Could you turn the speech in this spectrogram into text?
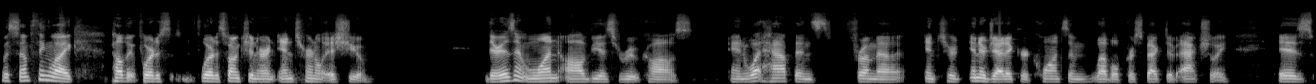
With something like pelvic floor, dis- floor dysfunction or an internal issue, there isn't one obvious root cause. And what happens from a inter- energetic or quantum level perspective actually is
